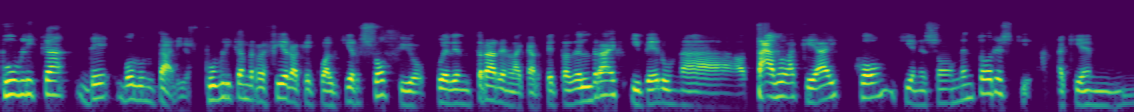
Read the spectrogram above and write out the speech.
pública de voluntarios. Pública me refiero a que cualquier socio puede entrar en la carpeta del Drive y ver una tabla que hay con quienes son mentores, a quién,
